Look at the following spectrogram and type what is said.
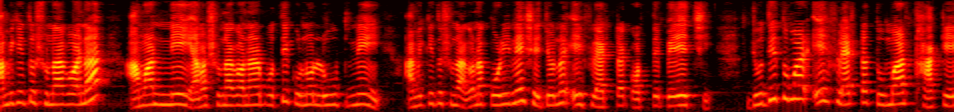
আমি কিন্তু সোনা গয়না আমার নেই, আমার সোনা গয়নার প্রতি কোনো লুপ নেই। আমি কিন্তু সোনা গয়না করি নেই সেই জন্য এই ফ্ল্যাটটা করতে পেরেছি। যদি তোমার এই ফ্ল্যাটটা তোমার থাকে,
